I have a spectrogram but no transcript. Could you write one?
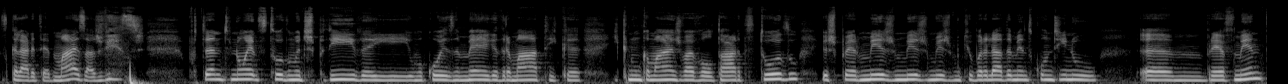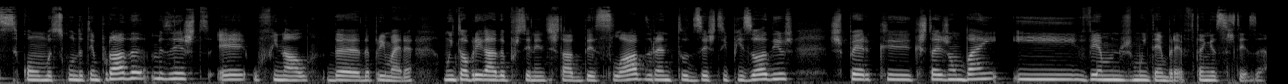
se calhar até demais às vezes. Portanto, não é de todo uma despedida e uma coisa mega dramática e que nunca mais vai voltar de todo. Eu espero mesmo, mesmo, mesmo que o Baralhadamente continue um, brevemente com uma segunda temporada, mas este é o final da, da primeira. Muito obrigada por terem estado desse lado durante todos estes episódios. Espero que, que estejam bem e vemo-nos muito em breve, tenho a certeza.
